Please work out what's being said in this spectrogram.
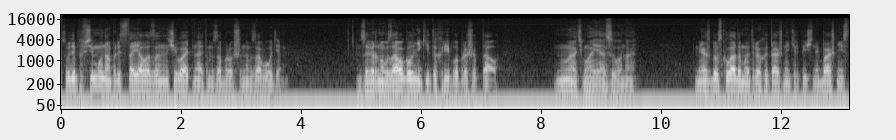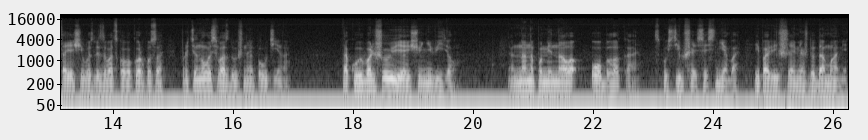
Судя по всему, нам предстояло заночевать на этом заброшенном заводе. Завернув за угол, Никита хрипло прошептал. «Мать моя зона!» Между складом и трехэтажной кирпичной башней, стоящей возле заводского корпуса, протянулась воздушная паутина. Такую большую я еще не видел. Она напоминала облако, спустившееся с неба и повисшее между домами,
